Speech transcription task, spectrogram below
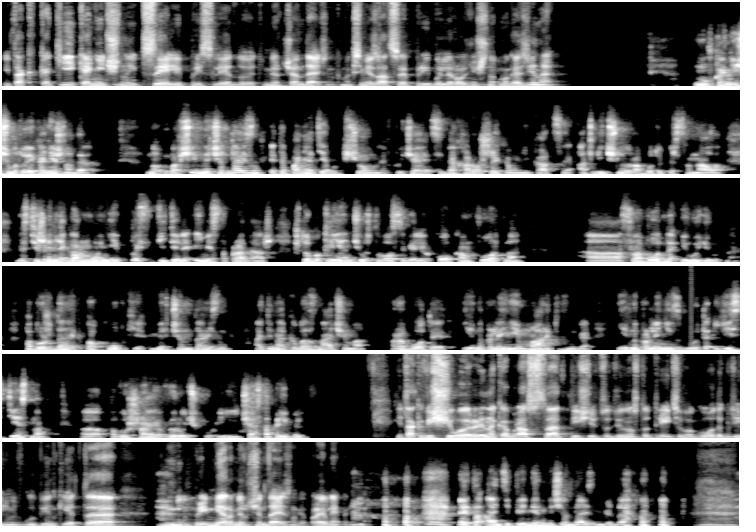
Итак, какие конечные цели преследует мерчандайзинг? Максимизация прибыли розничного магазина? Ну, в конечном итоге, конечно, да. Но вообще мерчендайзинг – это понятие обобщенное, включает в себя хорошие коммуникации, отличную работу персонала, достижение гармонии посетителя и места продаж, чтобы клиент чувствовал себя легко, комфортно, а, свободно и уютно. Побуждая к покупке, мерчендайзинг одинаково значимо работает и в направлении маркетинга, и в направлении сбыта, естественно, э, повышая выручку и часто прибыль. Итак, вещевой рынок образца 1993 года где-нибудь в глубинке – это не пример мерчендайзинга, правильно я понимаю? Это антипример мерчендайзинга, да.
